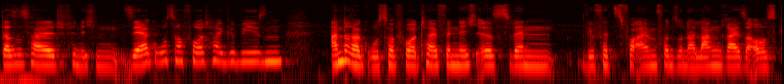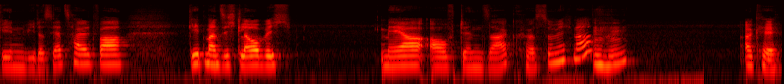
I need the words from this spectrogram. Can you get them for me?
Das ist halt, finde ich, ein sehr großer Vorteil gewesen. Anderer großer Vorteil, finde ich, ist, wenn wir jetzt vor allem von so einer langen Reise ausgehen, wie das jetzt halt war, geht man sich, glaube ich, mehr auf den Sack. Hörst du mich noch? Mhm. Okay.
